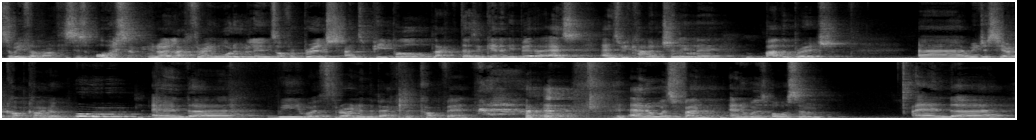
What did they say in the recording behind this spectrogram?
So we thought, oh, this is awesome, you know, like throwing water balloons off a bridge onto people. Like, does it get any better? As as we kind of chilling there by the bridge, uh, we just hear a cop car go, and uh, we were thrown in the back of a cop van, and it was fun and it was awesome, and. Uh,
